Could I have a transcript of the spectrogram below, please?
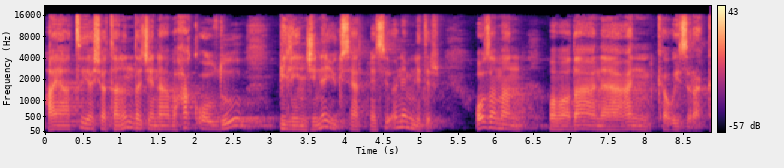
hayatı yaşatanın da Cenab-ı Hak olduğu bilincine yükseltmesi önemlidir. O zaman وَوَضَعْنَا عَنْكَ وِزْرَكَ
